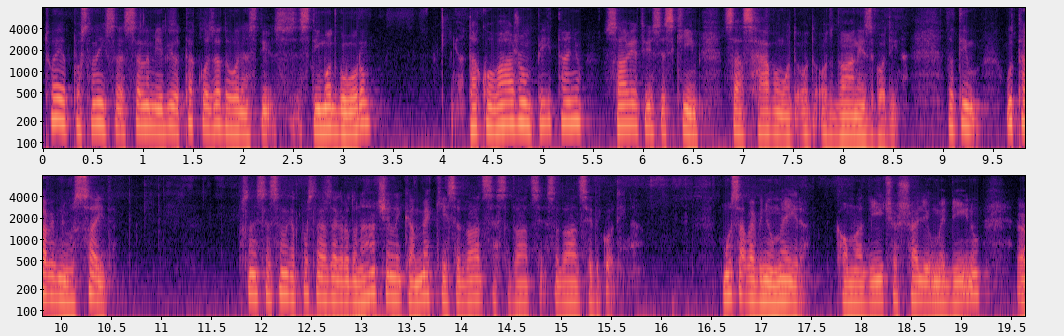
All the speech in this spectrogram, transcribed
to je poslanik sa Selem je bio tako zadovoljan s tim, s tim odgovorom i o tako važnom pitanju savjetuje se s kim? Sa sahabom od, od, od 12 godina. Zatim, Utav ibn Usaid, poslanik sa ga postavlja za gradonačelnika Mekke sa 20, sa 20, sa 20 godina. Musa ibn Umeira, kao mladića šalje u Medinu, uh,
